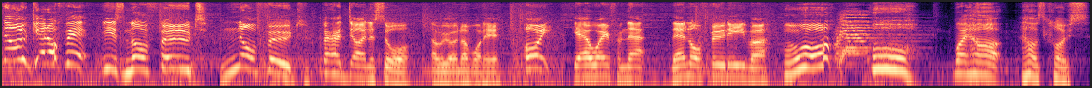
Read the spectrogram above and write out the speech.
No, get off it! He is not food! Not food! Bad dinosaur. Oh, we got another one here. Oi! Get away from that. They're not food either. Oh! Oh! My heart. That was close.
